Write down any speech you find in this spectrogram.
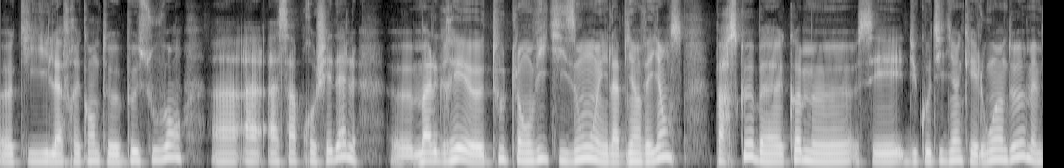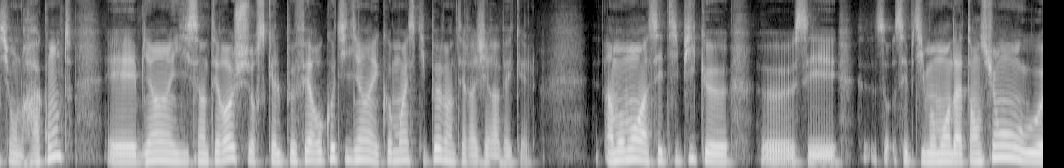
euh, qui la fréquentent peu souvent à, s'approcher d'elle, malgré toute l'envie qu'ils ont et la bienveillance, parce que bah, comme c'est du quotidien qui est loin d'eux, même si on le raconte, eh bien ils s'interrogent sur ce qu'elle peut faire au quotidien et comment est-ce qu'ils peuvent interagir avec elle un moment assez typique, c'est ces petits moments d'attention où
